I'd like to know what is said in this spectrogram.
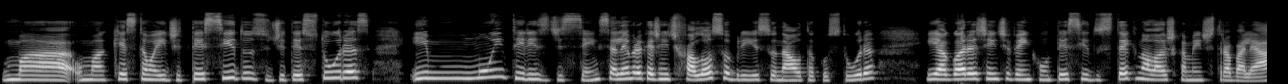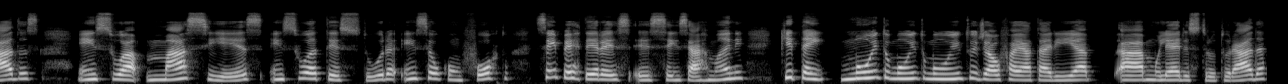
uma, uma questão aí de tecidos, de texturas e muita iridescência. Lembra que a gente falou sobre isso na alta costura? E agora a gente vem com tecidos tecnologicamente trabalhados, em sua maciez, em sua textura, em seu conforto, sem perder a essência Armani, que tem muito, muito, muito de alfaiataria a mulher estruturada.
